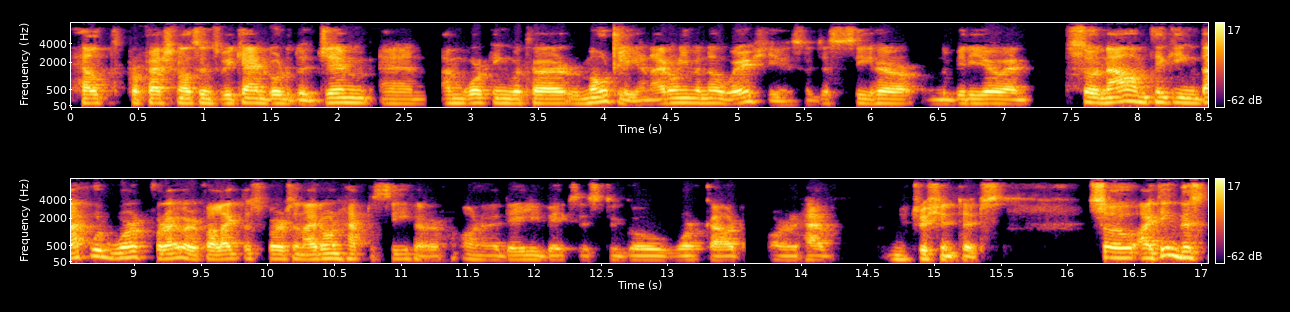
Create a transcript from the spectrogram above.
health professional since we can't go to the gym and I'm working with her remotely and I don't even know where she is. I just see her on the video and so now I'm thinking that would work forever. If I like this person, I don't have to see her on a daily basis to go work out or have nutrition tips. So I think this,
